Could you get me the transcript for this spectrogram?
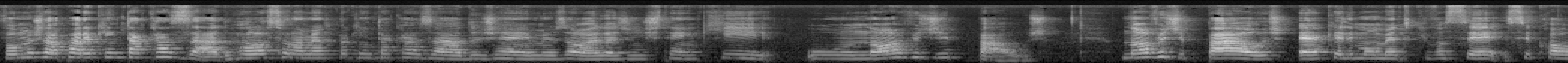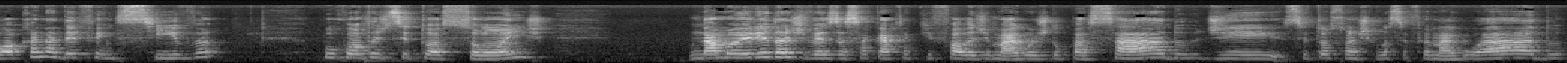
Vamos lá para quem tá casado. Relacionamento para quem tá casado, gêmeos. Olha, a gente tem aqui o nove de paus. Nove de paus é aquele momento que você se coloca na defensiva por conta de situações. Na maioria das vezes, essa carta aqui fala de mágoas do passado, de situações que você foi magoado,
